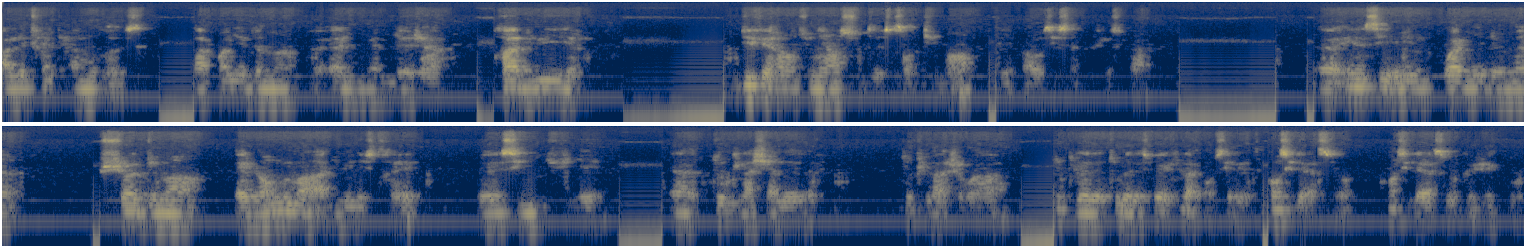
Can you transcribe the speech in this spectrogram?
à l'étreinte amoureuse. La poignée de main peut elle-même déjà traduire différentes nuances de sentiments, n'est pas aussi simple que ça. Euh, ainsi, une poignée de main chaudement et longuement administrée peut signifier euh, toute la chaleur, toute la joie, tout le, tout le respect toute la considération, considération que j'ai pour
